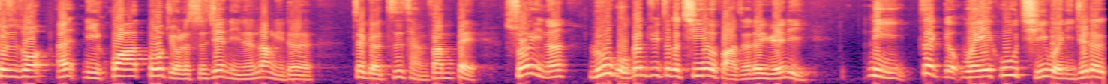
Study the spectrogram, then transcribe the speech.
就是说，哎，你花多久的时间，你能让你的这个资产翻倍？所以呢，如果根据这个七二法则的原理，你这个微乎其微，你觉得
